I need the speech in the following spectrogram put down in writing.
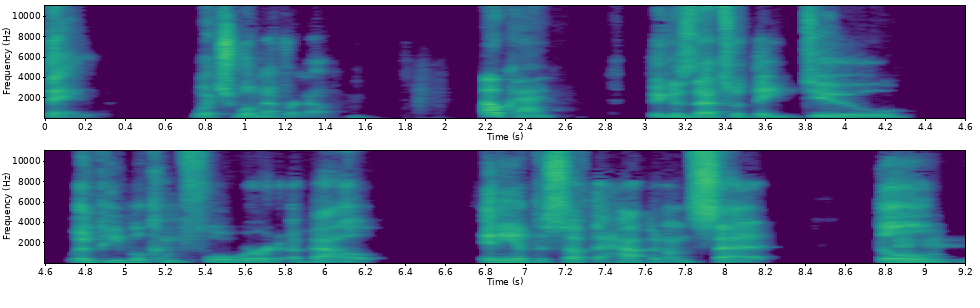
thing, which we'll never know. Okay. Because that's what they do when people come forward about any of the stuff that happened on set. They'll mm-hmm.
